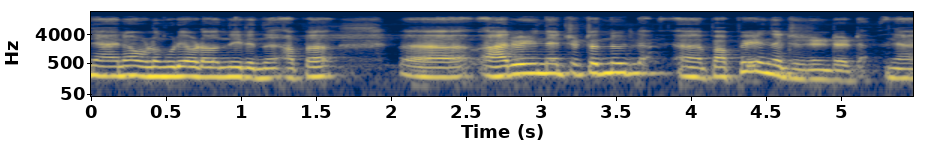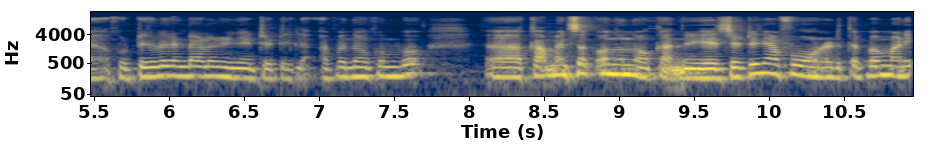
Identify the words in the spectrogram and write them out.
ഞാനും അവളും കൂടി അവിടെ വന്നിരുന്ന്. അപ്പോൾ ആരും എഴുന്നേറ്റിട്ടൊന്നുമില്ല. പപ്പ എഴുന്നേറ്റിട്ടുണ്ട് കേട്ടോ. ഞാൻ കുട്ടികൾ രണ്ടാളും എഴുന്നേറ്റിട്ടില്ല. അപ്പം നോക്കുമ്പോൾ കമൻസൊക്കെ ഒന്ന് നോക്കാമെന്ന് വിചാരിച്ചിട്ട് ഞാൻ ഫോൺ എടുത്തപ്പോൾ മണി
